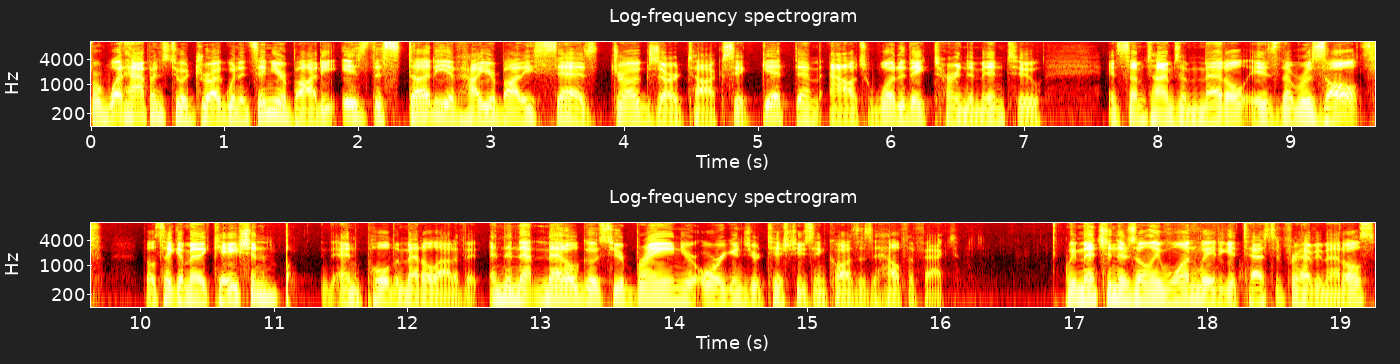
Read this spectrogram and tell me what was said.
for what happens to a drug when it's in your body is the study of how your body says drugs are toxic. Get them out. What do they turn them into? And sometimes a metal is the result. They'll take a medication and pull the metal out of it. And then that metal goes to your brain, your organs, your tissues, and causes a health effect. We mentioned there's only one way to get tested for heavy metals.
